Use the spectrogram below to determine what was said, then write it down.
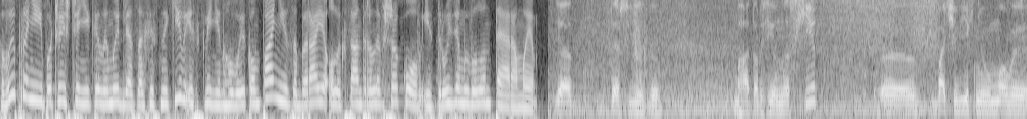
Випрані і почищені килими для захисників із клінінгової компанії забирає Олександр Левшаков із друзями-волонтерами. Я теж їздив багато разів на схід, е, бачив їхні умови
